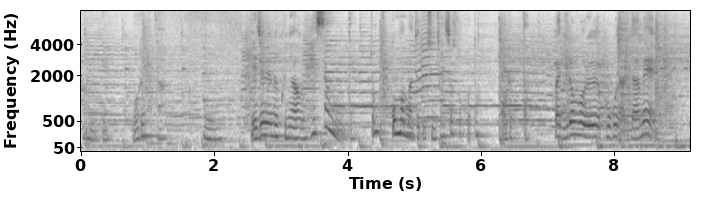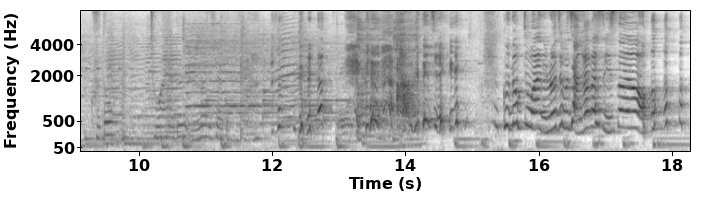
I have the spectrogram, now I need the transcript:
참 이게 어렵다. 음. 예전에는 그냥 했었는데 좀 벚꽃만 맞아도 진짜 했었었거든 그러니까 이런 거를 보고 난 다음에 구독 좋아요를 눌러주셔야 됩니다 오, 아 그치. 구독 좋아요 눌러주면 장가갈 수 있어요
